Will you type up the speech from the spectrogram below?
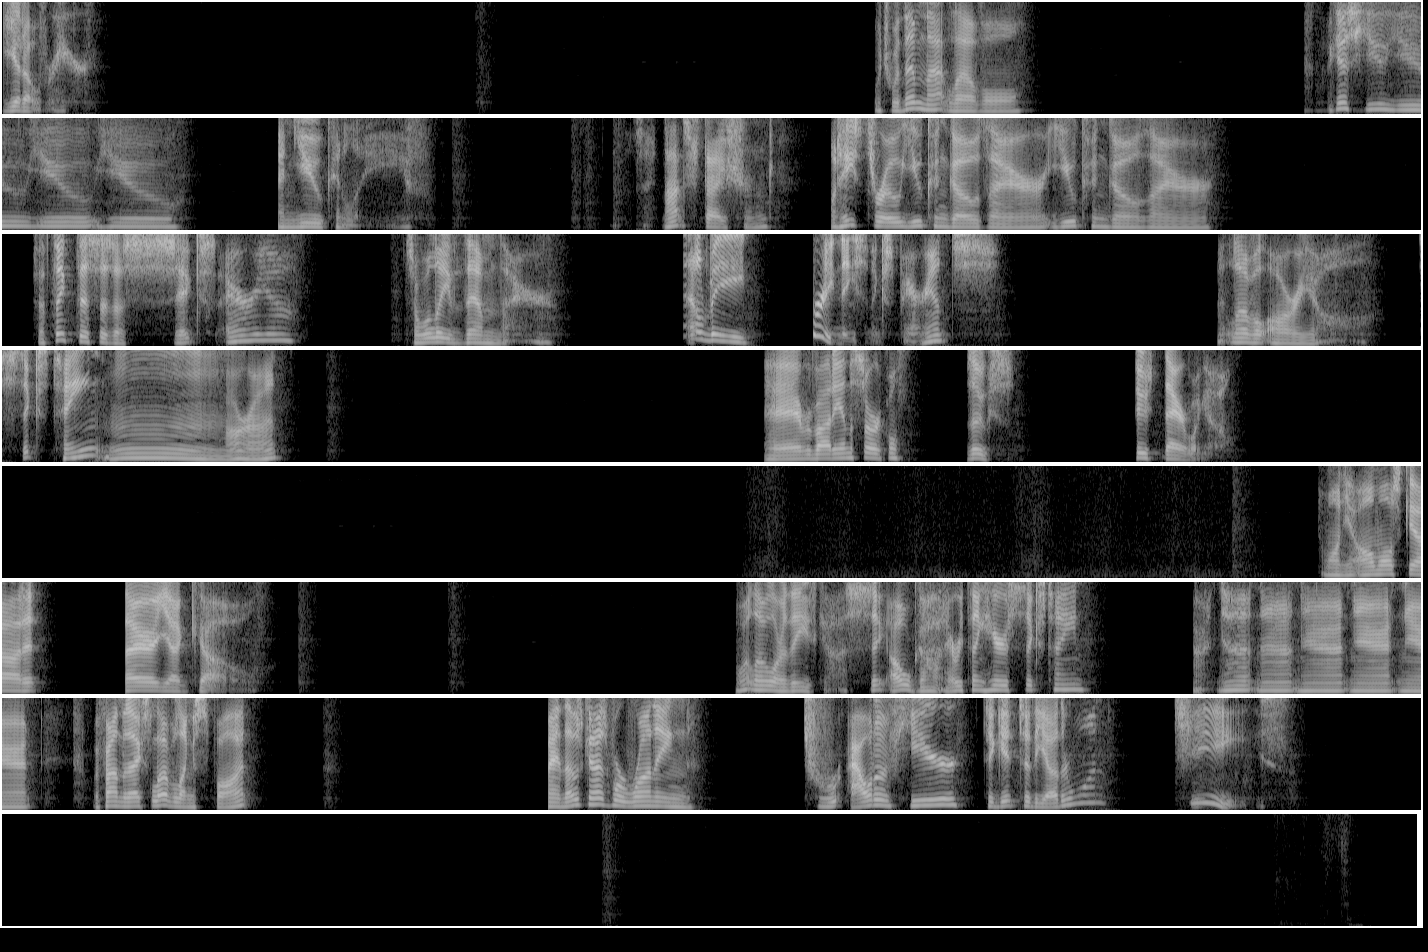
get over here. Which within that level, I guess you, you, you, you, and you can leave. Not stationed. When he's through, you can go there. You can go there. I think this is a six area. So we'll leave them there. That'll be pretty decent experience. What level are y'all? 16? Mmm, all right. Everybody in the circle. Zeus. Zeus, there we go. Come on, you almost got it. There you go. What level are these guys? Oh God, everything here is 16. All right, nah, nah, nah, nah, nah. We found the next leveling spot. Man, those guys were running out of here to get to the other one? Jeez.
